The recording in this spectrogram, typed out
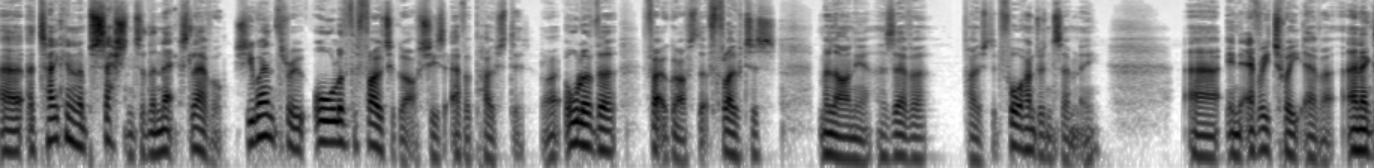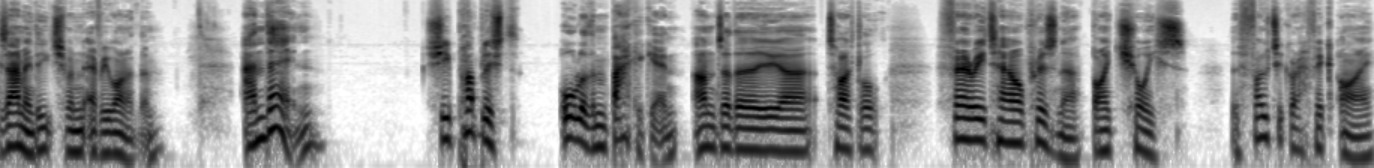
uh, had taken an obsession to the next level. She went through all of the photographs she's ever posted, right? All of the photographs that Flotus Melania has ever posted, 470 uh, in every tweet ever, and examined each and every one of them. And then she published all of them back again under the uh, title Fairy Tale Prisoner by Choice the photographic eye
